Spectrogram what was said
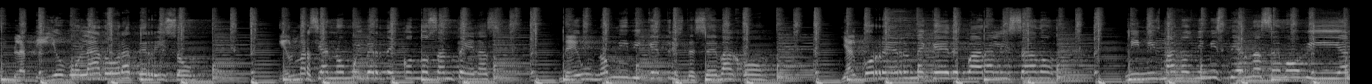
un platillo volador aterrizó y un marciano muy verde con dos antenas de un ovni vi que triste se bajó y al correr me quedé paralizado, ni mis manos ni mis piernas se movían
